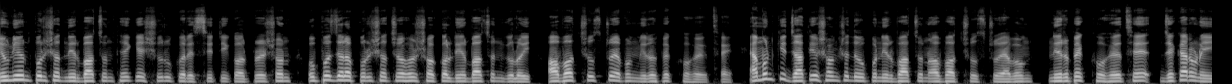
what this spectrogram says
ইউনিয়ন পরিষদ নির্বাচন থেকে শুরু করে সিটি কর্পোরেশন, উপজেলা পরিষদ সহ সকল নির্বাচনগুলোই অবাধ, সুষ্ঠু এবং নিরপেক্ষ হয়েছে। এমনকি জাতীয় সংসদে উপনির্বাচন অবাধ, সুষ্ঠু এবং নিরপেক্ষ হয়েছে, যে কারণেই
